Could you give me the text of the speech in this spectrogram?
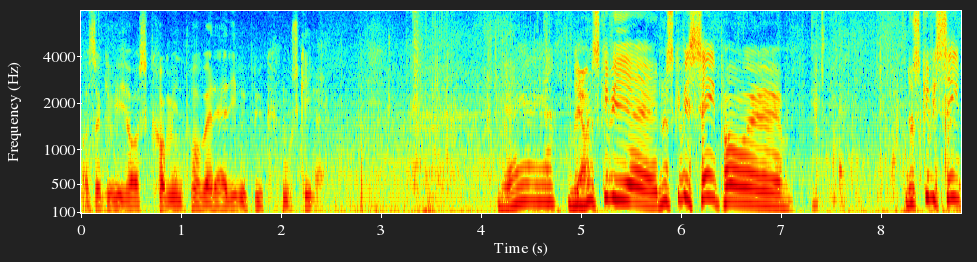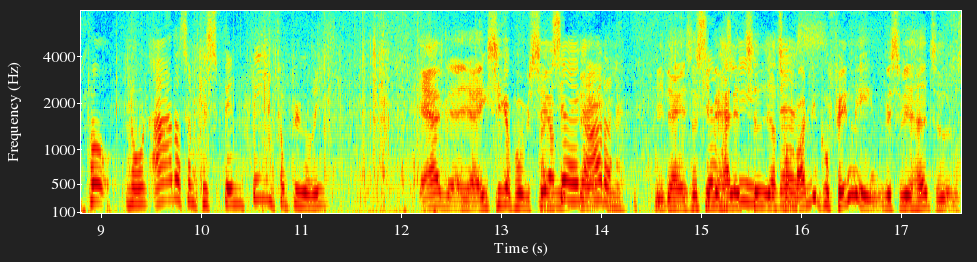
Og så kan vi også komme ind på, hvad det er, de vil bygge, måske. Ja. Ja, ja, ja. Men ja. Ja. Nu, skal vi, øh, nu skal vi se på... Øh, nu skal vi se på nogle arter, som kan spænde ben for byggeri. Ja, jeg er ikke sikker på, at vi ser vi dem ser i ikke dag. arterne. I dag, så skal vi have lidt tid. Jeg tror deres- godt, vi kunne finde en, hvis vi havde tiden.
